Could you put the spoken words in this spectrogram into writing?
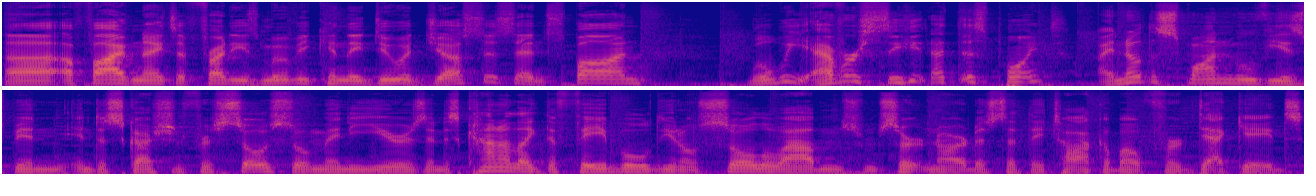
uh, a Five Nights at Freddy's movie? Can they do it justice? And Spawn, will we ever see it at this point? I know the Spawn movie has been in discussion for so, so many years, and it's kind of like the fabled, you know, solo albums from certain artists that they talk about for decades.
